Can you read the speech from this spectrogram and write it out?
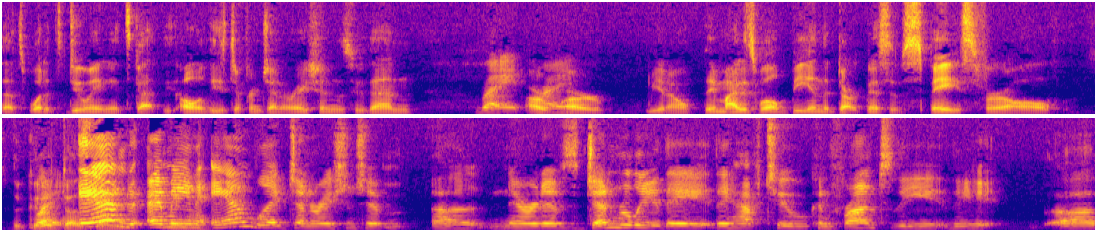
that's what it's doing. It's got all of these different generations who then Right. are right. are you know they might as well be in the darkness of space for all the good it right does. and them, i you mean know. and like generation ship uh, narratives generally they they have to confront the the uh,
